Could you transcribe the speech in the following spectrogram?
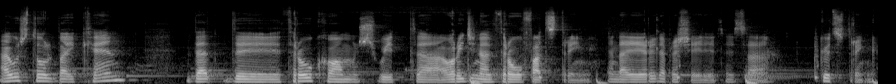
I was told by Ken that the throw comes with uh, original throw fat string and I really appreciate it, it's a good string.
